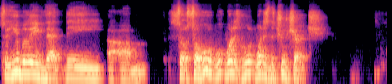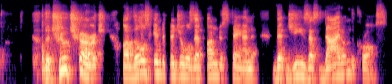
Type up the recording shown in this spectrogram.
So you believe that the uh, um, so so who what is who, what is the true church? The true church are those individuals that understand that Jesus died on the cross.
